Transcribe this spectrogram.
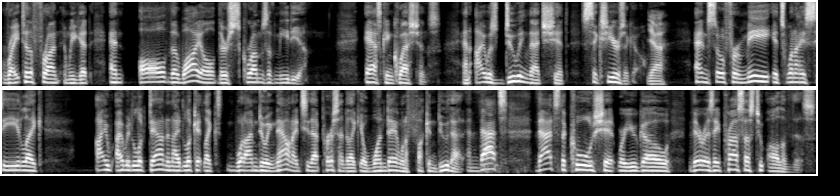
right to the front. And we get, and all the while, there's scrums of media asking questions. And I was doing that shit six years ago. Yeah. And so for me, it's when I see like I I would look down and I'd look at like what I'm doing now and I'd see that person. I'd be like, yo, one day I want to fucking do that. And that's that's the cool shit where you go, there is a process to all of this.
